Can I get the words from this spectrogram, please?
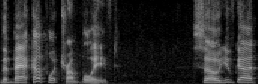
that back up what Trump believed. So you've got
